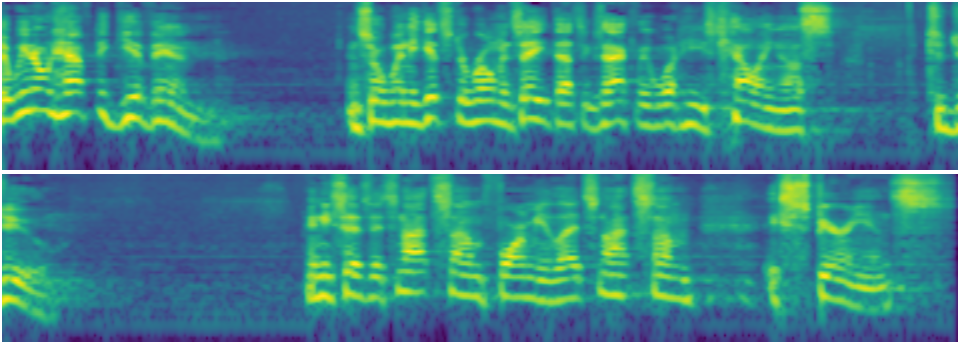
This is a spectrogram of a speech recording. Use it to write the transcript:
that we don't have to give in. And so when he gets to Romans 8, that's exactly what he's telling us to do. And he says it's not some formula, it's not some experience.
